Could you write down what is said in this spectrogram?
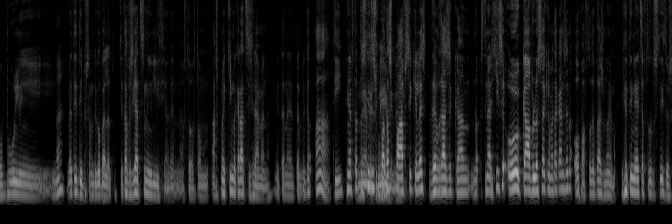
ο Μπούλι Ναι. με την τύπησα, με την κοπέλα του. Και τα βυζιά της είναι ηλίθια. Δεν είναι αυτό. αυτό. Α πούμε, εκεί με κράτησε η σειρά εμένα. Ήταν, ήταν, α, τι. Είναι αυτά το Ναι, στήθο με που την πατάς Amy, ναι. παύση και λες δεν βγάζει καν. νο- Στην αρχή είσαι, Ω, κάβλωσα και μετά κάνεις ένα. Όπα, αυτό δεν βγάζει βγάζει νόημα. Γιατί είναι έτσι αυτό το στήθος.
